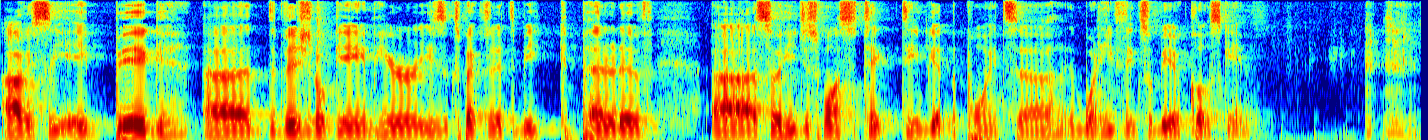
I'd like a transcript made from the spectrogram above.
obviously, a big uh, divisional game here. He's expecting it to be competitive. Uh, so he just wants to take the team getting the points uh, in what he thinks will be a close game.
